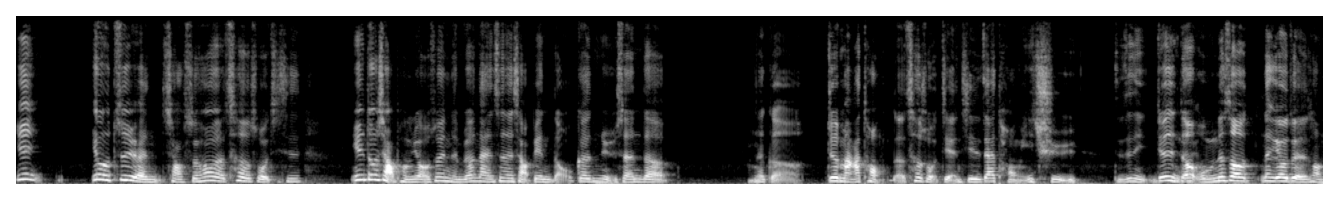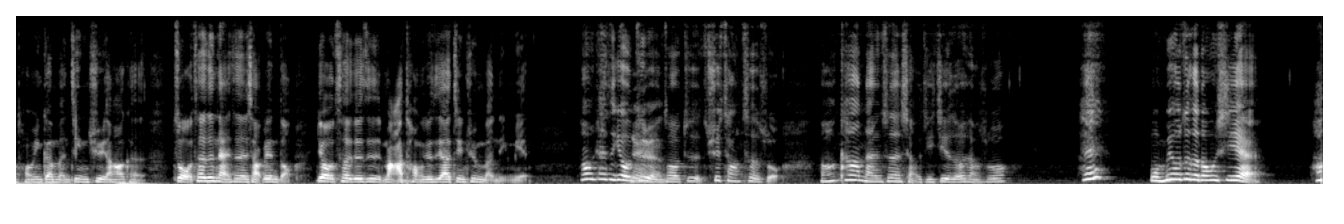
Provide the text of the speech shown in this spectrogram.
因为幼稚园小时候的厕所其实因为都是小朋友，所以你比如男生的小便斗跟女生的那个就马桶的厕所间，其实在同一区。只是你，就是你知道，我们那时候那个幼稚园是从同一个门进去，然后可能左侧是男生的小便斗，右侧就是马桶，就是要进去门里面。然后开始幼稚园的时候，就是去上厕所，然后看到男生的小鸡鸡的时候，想说，嘿，我没有这个东西耶，啊，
